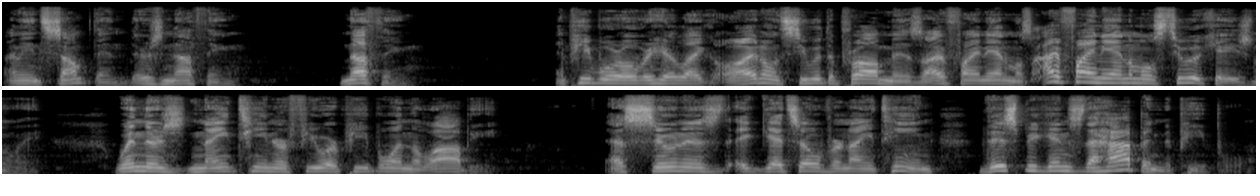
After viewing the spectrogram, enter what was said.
I mean, something. There's nothing. Nothing. And people are over here like, oh, I don't see what the problem is. I find animals. I find animals too occasionally when there's 19 or fewer people in the lobby. As soon as it gets over 19, this begins to happen to people.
